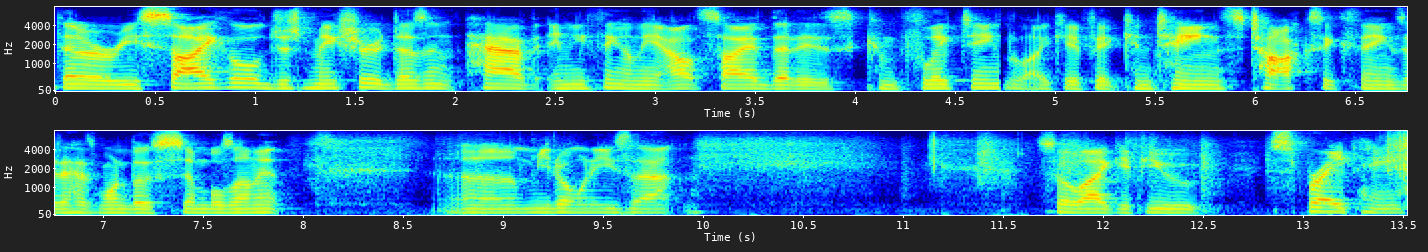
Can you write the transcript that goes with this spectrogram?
that are recycled, just make sure it doesn't have anything on the outside that is conflicting. Like if it contains toxic things, it has one of those symbols on it. Um, you don't want to use that. So like if you spray paint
